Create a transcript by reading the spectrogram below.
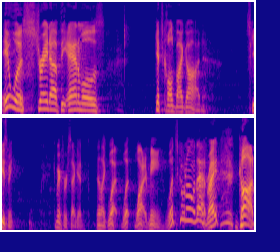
It was straight up the animals gets called by God. Excuse me. Come here for a second. They're like, what? What? Why me? What's going on with that, right? God,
